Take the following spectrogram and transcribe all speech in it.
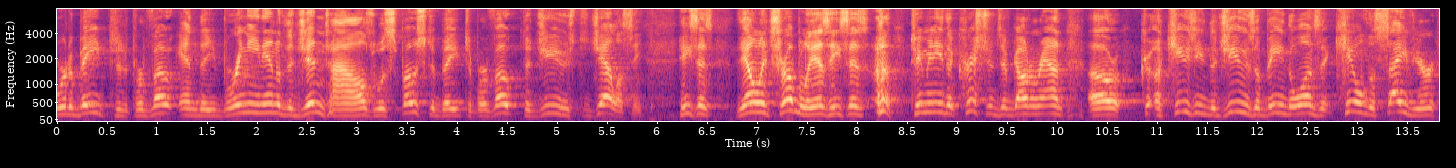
were to be to provoke, and the bringing in of the Gentiles was supposed to be to provoke the Jews to jealousy. He says, the only trouble is, he says, too many of the Christians have gone around uh, accusing the Jews of being the ones that killed the Savior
